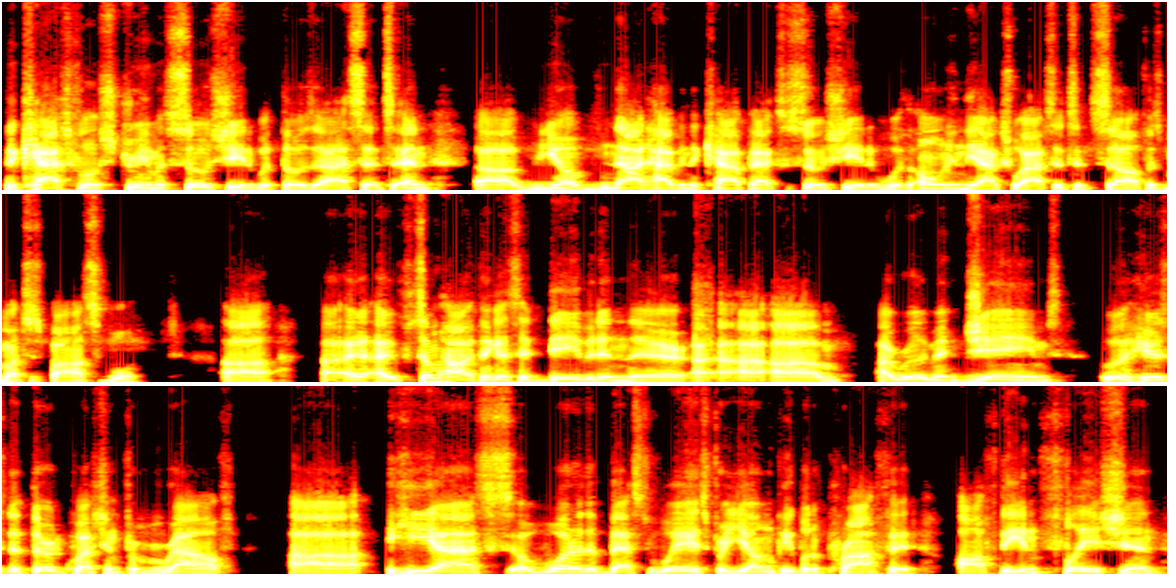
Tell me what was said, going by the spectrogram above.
the cash flow stream associated with those assets, and uh, you know not having the capex associated with owning the actual assets itself as much as possible. Uh, I, I, somehow I think I said David in there. I, um, I really meant James. Well, here's the third question from Ralph. Uh, he asks, uh, what are the best ways for young people to profit off the inflation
